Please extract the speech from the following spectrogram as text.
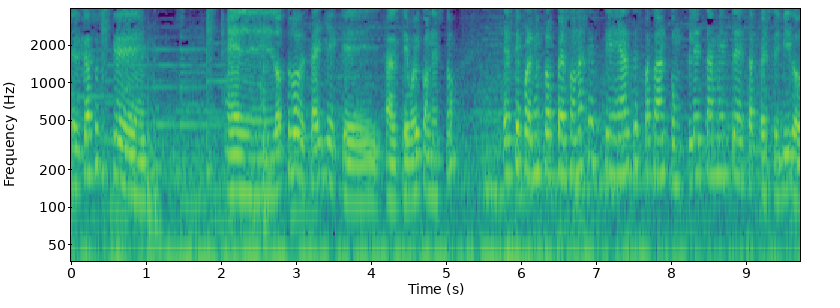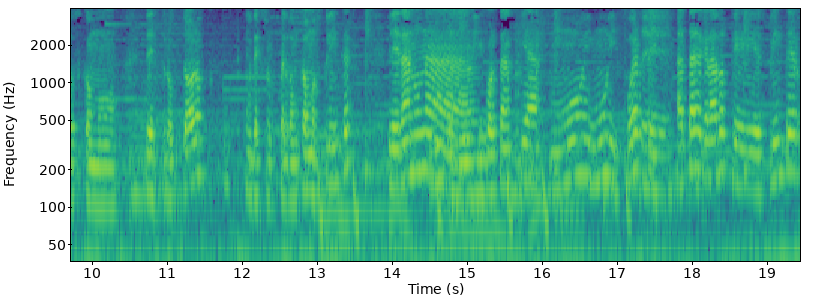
El caso es que el otro detalle que al que voy con esto es que por ejemplo personajes que antes pasaban completamente desapercibidos como Destructor o Destru- perdón, como Splinter le dan una importancia muy muy fuerte Sí. a tal grado que Splinter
